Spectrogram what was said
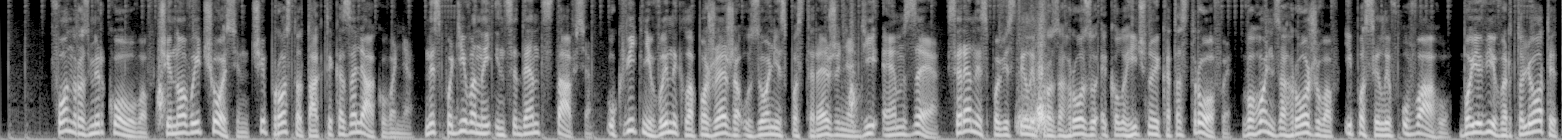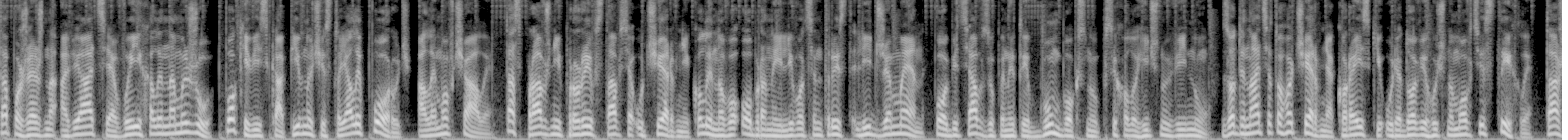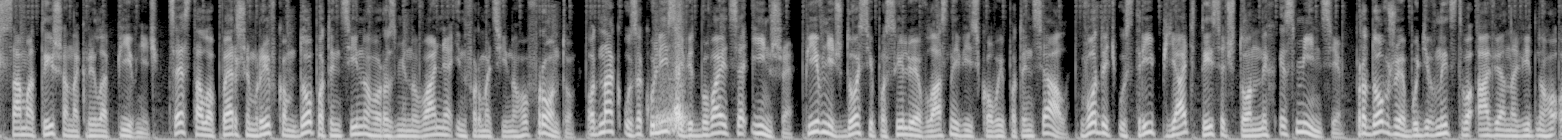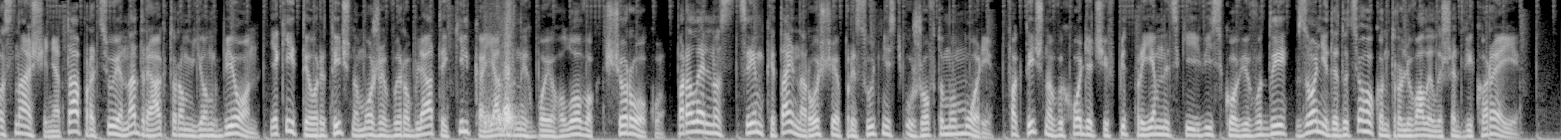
Фон розмірковував, чи новий чосін, чи просто тактика залякування. Несподіваний інцидент стався. У квітні виникла пожежа у зоні спостереження DMZ. Сирени сповістили про загрозу екологічної катастрофи. Вогонь загрожував і посилив увагу. Бойові вертольоти та пожежна авіація виїхали на межу, поки війська півночі стояли поруч, але мовчали. Та справжній прорив стався у червні, коли новообраний лівоцентрист Лі Джемен пообіцяв зупинити бумбоксну психологічну війну. З 11 червня корейські урядові гучномовці стихли. Та ж сама тиша накрила північ. Це стало першим ривком до потенційного розмінування інформаційного фронту. Однак у закулісі відбувається інше: північ досі посилює власний військовий потенціал, вводить у стрій 5 тисяч тонних есмінці, продовжує будівництво авіанавідного оснащення та працює над реактором Йонгбіон, який теоретично може виробляти кілька ядерних боєголовок щороку. Паралельно з цим Китай нарощує присутність у жовтому морі, фактично виходячи в підприємницькі і військові води в зоні, де до цього контролювали лише дві Кореї.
